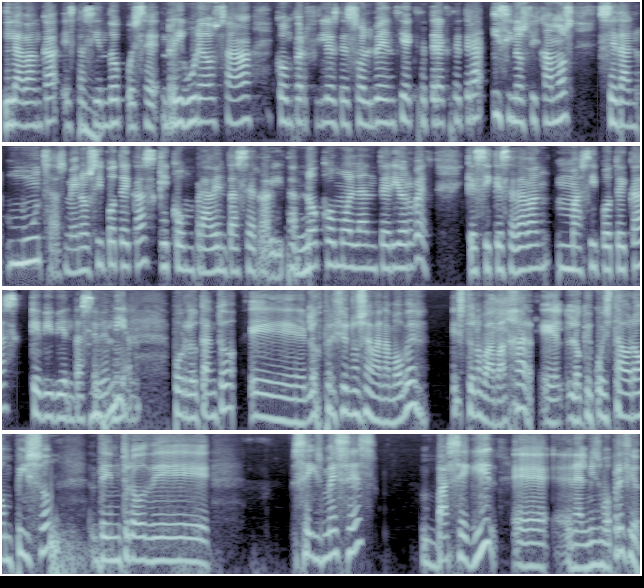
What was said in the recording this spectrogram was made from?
Y la banca está mm. siendo pues, eh, rigurosa, con perfiles de solvencia, etcétera, etcétera. Y si nos fijamos, se dan muchas menos hipotecas que compraventas se realizan como la anterior vez, que sí que se daban más hipotecas que viviendas se vendían. Por lo tanto, eh, los precios no se van a mover. Esto no va a bajar. Eh, lo que cuesta ahora un piso, dentro de seis meses, va a seguir eh, en el mismo precio.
